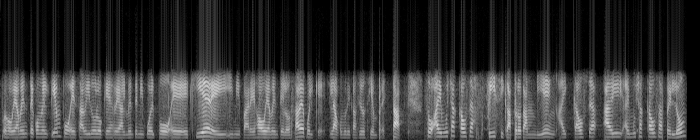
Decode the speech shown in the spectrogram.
pues obviamente con el tiempo he sabido lo que realmente mi cuerpo eh, quiere y, mi pareja obviamente lo sabe porque la comunicación siempre está. So hay muchas causas físicas pero también hay causas hay hay muchas causas perdón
